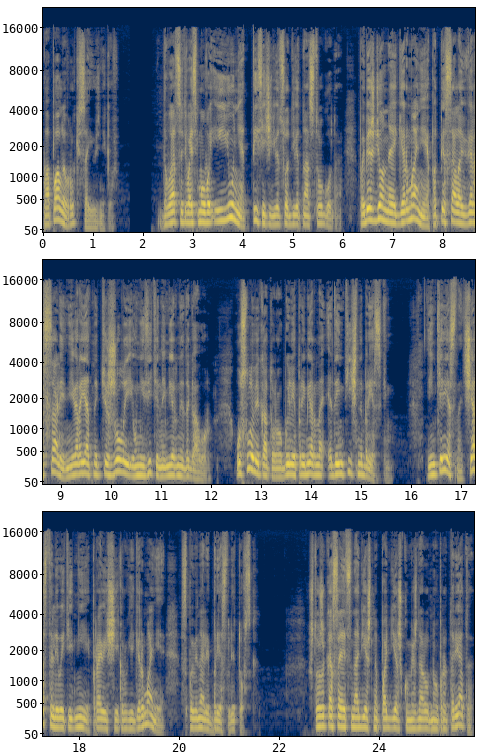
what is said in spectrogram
попало в руки союзников. 28 июня 1919 года побежденная Германия подписала в Версале невероятно тяжелый и унизительный мирный договор, условия которого были примерно идентичны Брестским. Интересно, часто ли в эти дни правящие круги Германии вспоминали Брест-Литовск? Что же касается надежд на поддержку международного пролетариата,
